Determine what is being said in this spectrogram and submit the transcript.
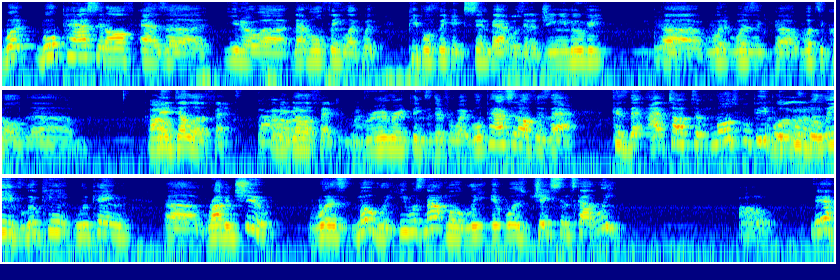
what we'll pass it off as uh you know uh, that whole thing like with people thinking Sinbad was in a genie movie. Uh, what was it? Uh, what's it called? Uh, Oh. Mandela effect. The Oh, Mandela right. effect. Remembering things a different way. We'll pass it off as that because I've talked to multiple people who believe Liu King, Liu King, um, Robin Shou was Mowgli. He was not Mowgli. It was Jason Scott Lee. Oh, Yeah,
